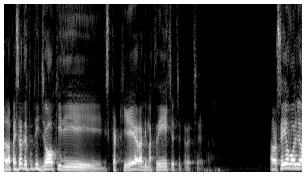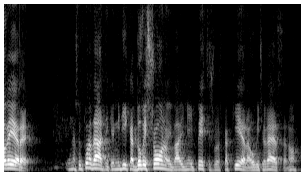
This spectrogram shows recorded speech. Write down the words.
Allora pensate a tutti i giochi di, di scacchiera, di matrice, eccetera, eccetera. Allora se io voglio avere una struttura dati che mi dica dove sono i vari miei pezzi sulla scacchiera o viceversa, no?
